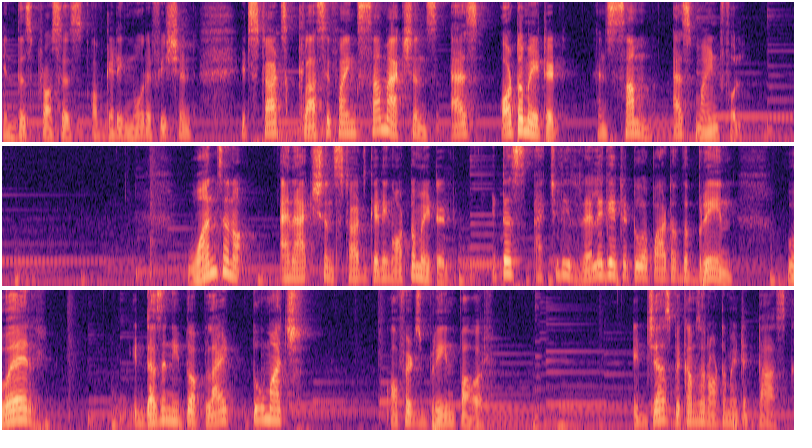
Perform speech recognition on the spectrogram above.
In this process of getting more efficient, it starts classifying some actions as automated and some as mindful. Once an, an action starts getting automated, it is actually relegated to a part of the brain where it doesn't need to apply too much of its brain power. It just becomes an automated task.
